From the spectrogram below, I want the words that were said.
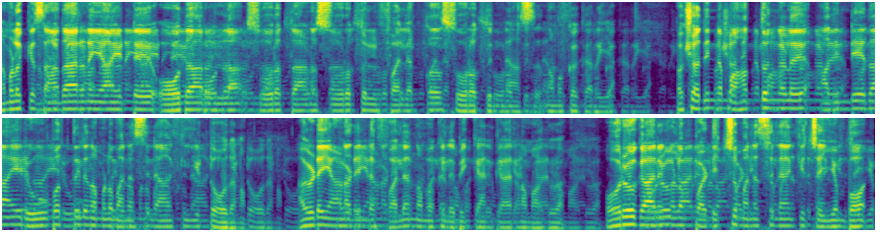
നമ്മളൊക്കെ സാധാരണയായിട്ട് ഓതാറുള്ള സൂറത്താണ് സൂറത്തുൽ ഫലക്ക് സൂറത്തുൽ നാസ് നമുക്കൊക്കെ അറിയാം. പക്ഷെ അതിന്റെ മഹത്വങ്ങൾ അതിന്റെതായ രൂപത്തിൽ നമ്മൾ മനസ്സിലാക്കിയിട്ട് ഓതണം. അവിടെയാണ് അതിന്റെ ഫലം നമുക്ക് ലഭിക്കാൻ കാരണമാകുക. ഓരോ കാര്യങ്ങളും പഠിച്ചു മനസ്സിലാക്കി ചെയ്യുമ്പോൾ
